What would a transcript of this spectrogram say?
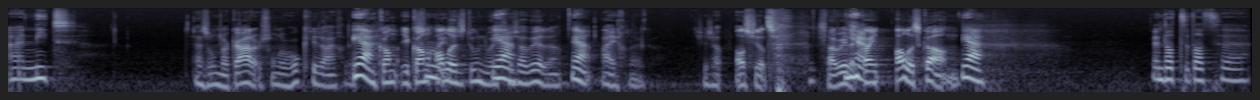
En niet, Ja, zonder kaders, zonder hokjes eigenlijk. Ja, je kan, je kan zonder- alles doen wat ja. je zou willen, ja, eigenlijk. Als je, zou, als je dat zou willen, kan je, alles kan. ja. En dat, dat, eh, en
